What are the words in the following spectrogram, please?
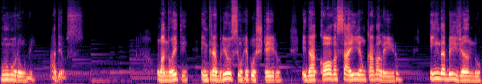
murmurou-me, adeus. Uma noite, entreabriu-se um reposteiro, e da cova saía um cavaleiro, ainda beijando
